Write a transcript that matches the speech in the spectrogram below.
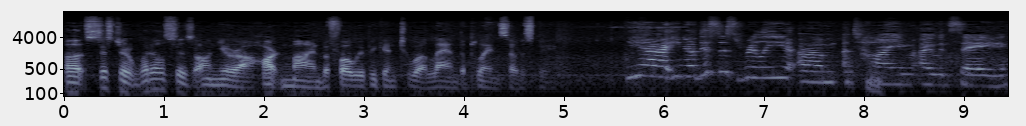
Uh, sister, what else is on your uh, heart and mind before we begin to uh, land the plane, so to speak? Yeah, you know, this is really um, a time I would say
